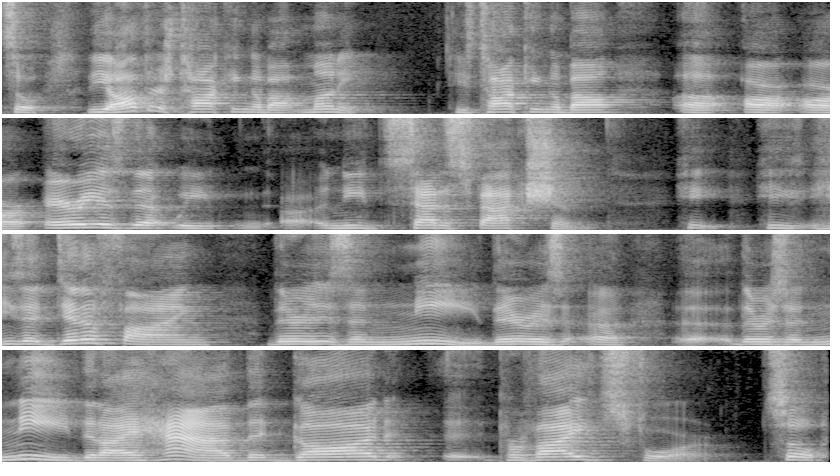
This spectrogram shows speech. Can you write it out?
So the author is talking about money. He's talking about uh, are, are areas that we uh, need satisfaction. He, he, he's identifying there is a need. There is a, uh, there is a need that I have that God uh, provides for. So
